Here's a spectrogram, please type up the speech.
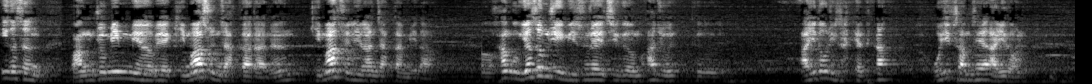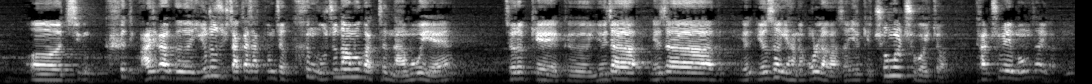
이것은 광주민미업의 김하순 작가라는 김하순이라는 작가입니다. 어, 한국 여성주의 미술의 지금 아주 그 아이돌이라 해야 되나? 53세 아이돌. 어, 지금 크, 아직까 그 윤호숙 작가 작품 저큰 우주나무 같은 나무에 저렇게 그 여자, 여자, 여, 성이 하나 올라가서 이렇게 춤을 추고 있죠. 달춤의 몸사이가 이렇게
